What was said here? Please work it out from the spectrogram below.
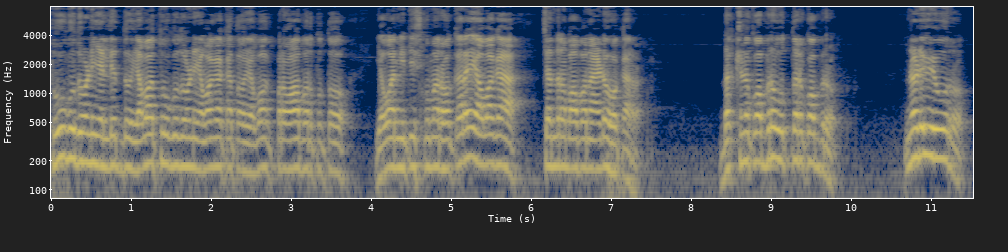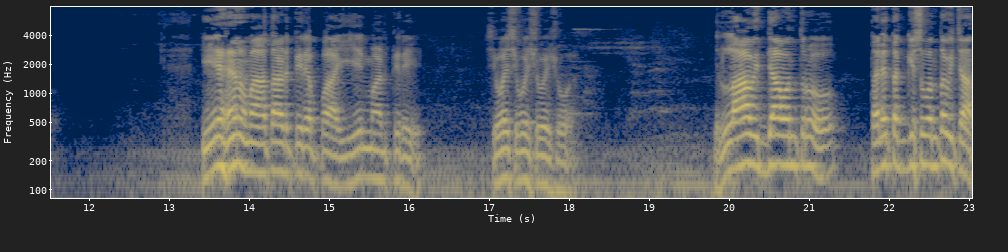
ತೂಗು ದೋಣಿಯಲ್ಲಿದ್ದು ಯಾವಾಗ ತೂಗು ದೋಣಿ, ಯಾವಾಗ ಆಕತ್ತೋ ಯಾವಾಗ ಪ್ರವಾಹ ಬರ್ತತೋ, ಯಾವಾಗ ನಿತೀಶ್ ಕುಮಾರ್ ಹೋಗಾರ ಯಾವಾಗ ಚಂದ್ರಬಾಬು ನಾಯ್ಡು ಹೋಗಾರ ದಕ್ಷಿಣಕ್ಕೊಬ್ರು ಉತ್ತರಕ್ಕೊಬ್ರು ನಡುವೆ ಇವರು ಏನು ಮಾತಾಡ್ತೀರಪ್ಪ, ಏನು ಮಾಡ್ತೀರಿ? ಶಿವ ಶಿವ ಶಿವ ಶಿವ. ಎಲ್ಲಾ ವಿದ್ಯಾವಂತರು ತಲೆ ತಗ್ಗಿಸುವಂತ ವಿಚಾರ.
